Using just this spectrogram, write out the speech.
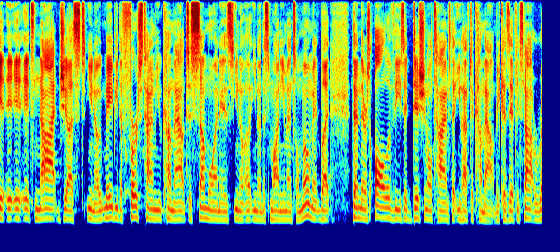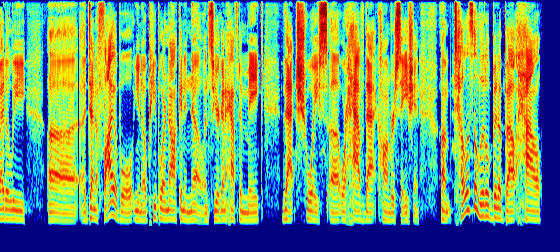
it, it, it's not just, you know, maybe the first time you come out to someone is, you know, uh, you know, this monumental moment, but then there's all of these additional times that you have to come out because if it's not readily uh, identifiable, you know, people are not going to know. And so you're going to have to make that choice uh, or have that conversation. Um, tell us a little bit about how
